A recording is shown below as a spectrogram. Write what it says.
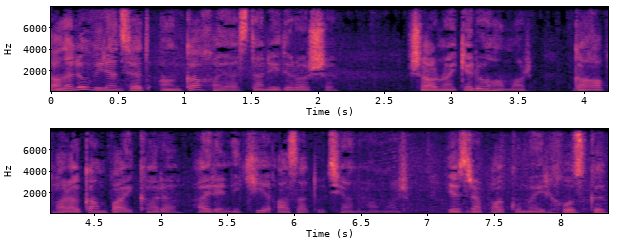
տանելով իրենց հետ անկախ Հայաստանի դրոշը, շարունակելու համար գաղափարական պայքարը հայրենիքի ազատության համար։ Եզրափակում է իր խոսքը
